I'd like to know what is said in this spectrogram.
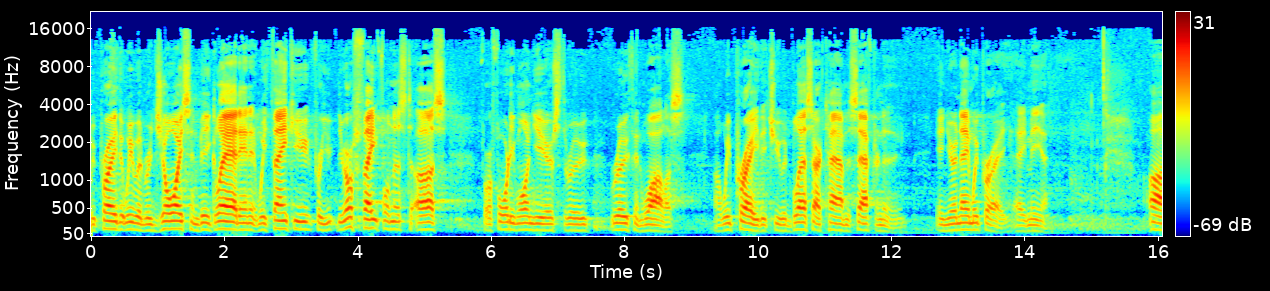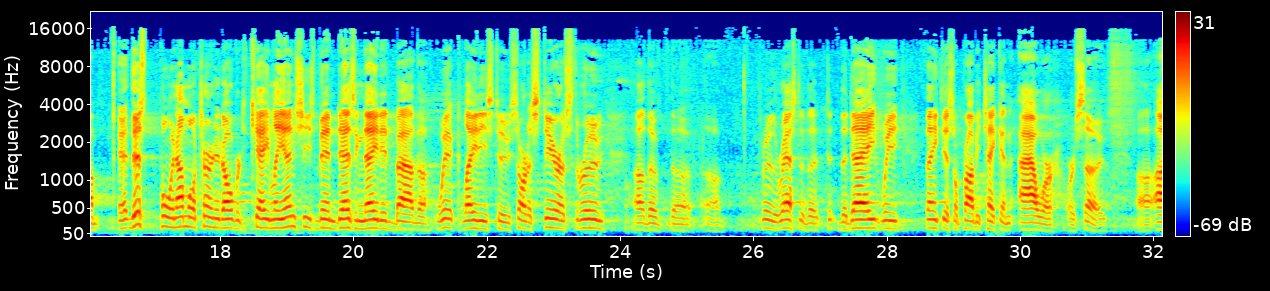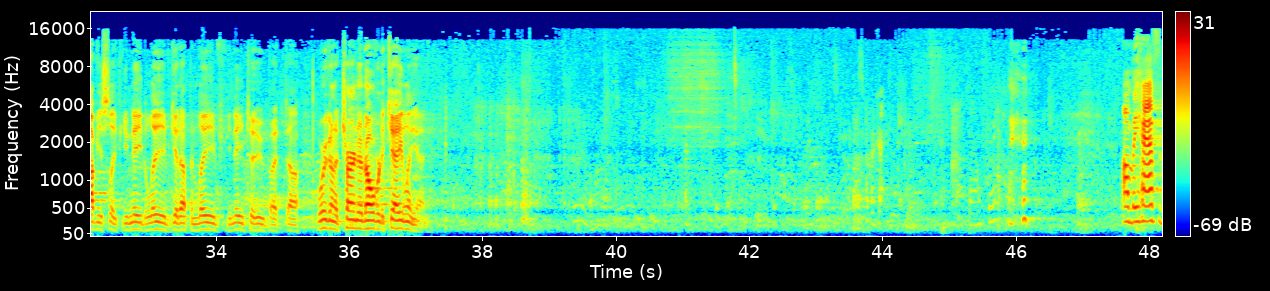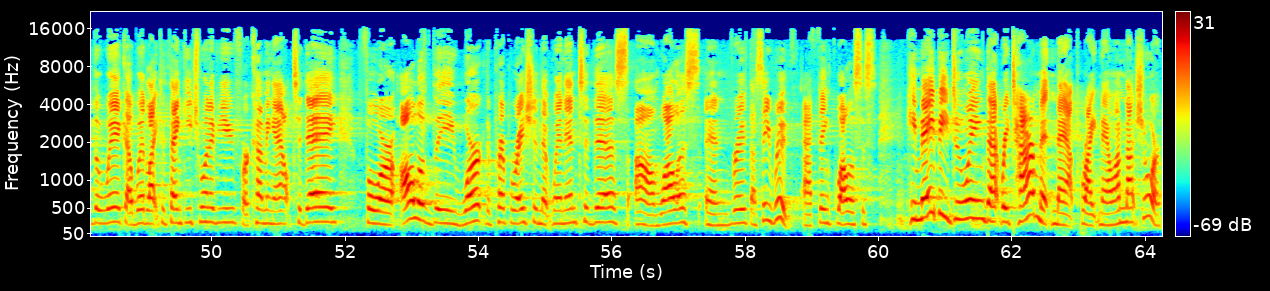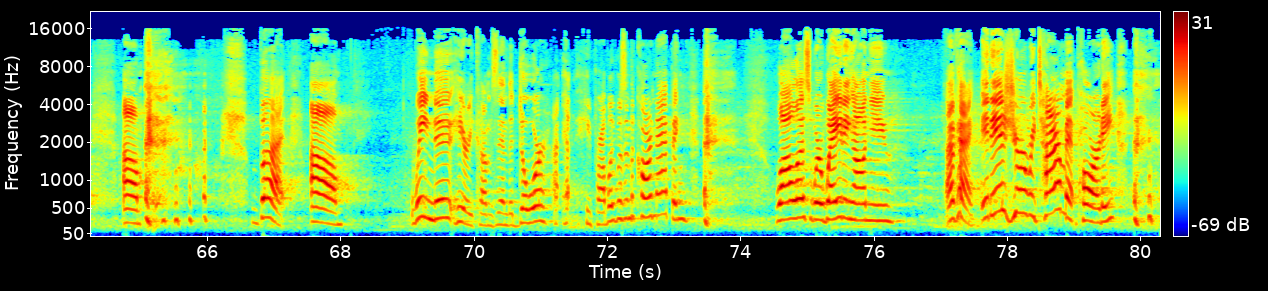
We pray that we would rejoice and be glad in it. We thank you for your faithfulness to us for 41 years through Ruth and Wallace. Uh, we pray that you would bless our time this afternoon. In your name we pray. Amen. Um, at this point, I'm going to turn it over to Kay Lynn. She's been designated by the WIC ladies to sort of steer us through uh, the, the uh, through the rest of the, the day. We think this will probably take an hour or so. Uh, obviously, if you need to leave, get up and leave if you need to, but uh, we're going to turn it over to Kaylin. On behalf of the WIC, I would like to thank each one of you for coming out today for all of the work, the preparation that went into this. Um, Wallace and Ruth, I see Ruth. I think Wallace is, he may be doing that retirement nap right now. I'm not sure. Um, but um, we knew, here he comes in the door. He probably was in the car napping. Wallace, we're waiting on you. Okay, it is your retirement party.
